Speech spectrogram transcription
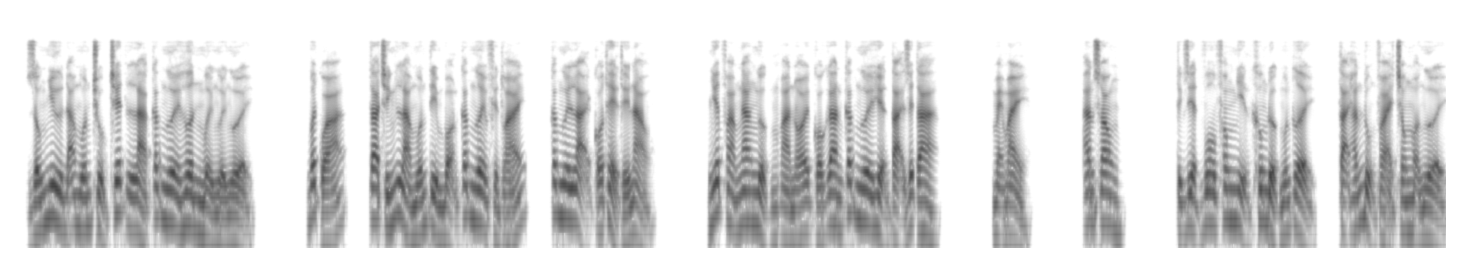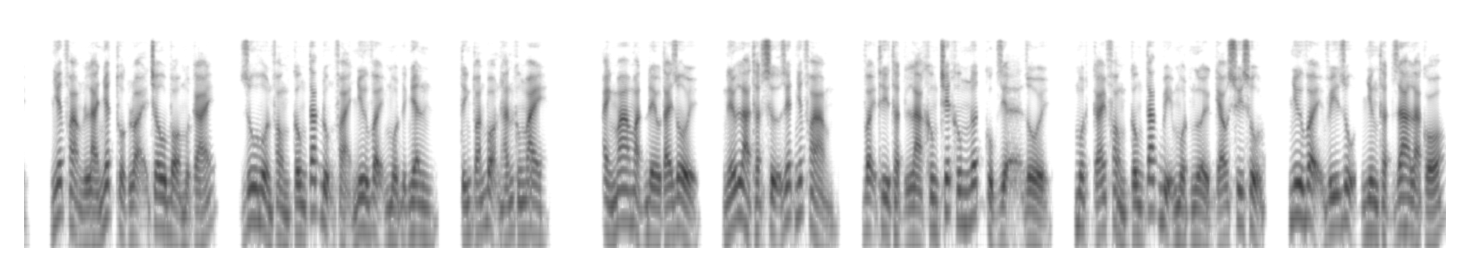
giống như đã muốn chụp chết là các ngươi hơn mười người người. Bất quá, ta chính là muốn tìm bọn các ngươi phiền thoái, các ngươi lại có thể thế nào? Nhiếp phàm ngang ngược mà nói có gan các ngươi hiện tại giết ta. Mẹ mày. Ăn xong. Tịch diệt vô phong nhịn không được muốn cười, tại hắn đụng phải trong mọi người nhiếp phàm là nhất thuộc loại châu bò một cái, du hồn phòng công tác đụng phải như vậy một địch nhân, tính toán bọn hắn không may. Ảnh ma mặt đều tái rồi, nếu là thật sự giết nhiếp phàm, vậy thì thật là không chết không nứt cục diện rồi, một cái phòng công tác bị một người kéo suy sụp, như vậy ví dụ nhưng thật ra là có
